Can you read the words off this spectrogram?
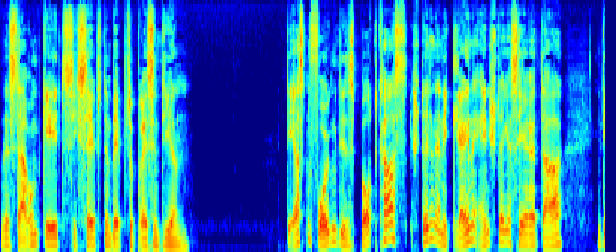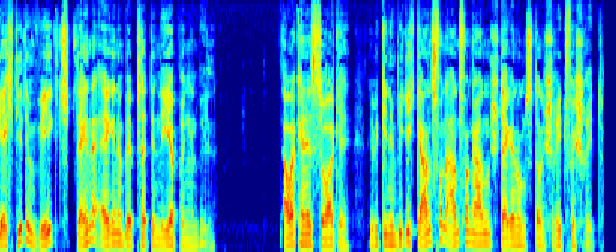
wenn es darum geht, sich selbst im Web zu präsentieren. Die ersten Folgen dieses Podcasts stellen eine kleine Einsteigerserie dar, in der ich dir den Weg zu deiner eigenen Webseite näher bringen will. Aber keine Sorge, wir beginnen wirklich ganz von Anfang an und steigern uns dann Schritt für Schritt.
